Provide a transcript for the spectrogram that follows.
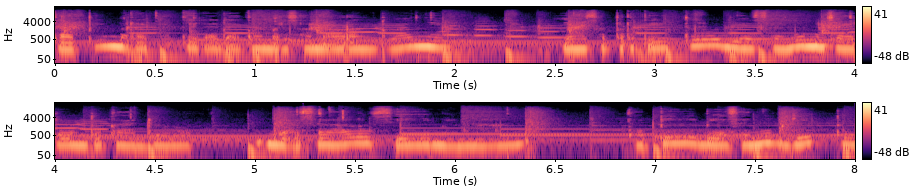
tapi mereka tidak datang bersama orang tuanya. Yang seperti itu biasanya mencari untuk kado. Nggak selalu sih memang, tapi biasanya begitu.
